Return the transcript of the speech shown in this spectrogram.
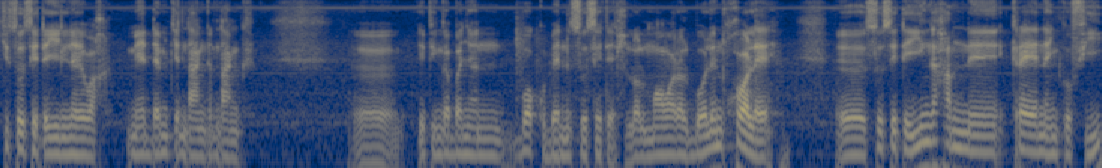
ci société yi ñu lay wax mais dem ci ndànk-ndànk et puis nga bañ a bokk benn société. Loolu moo waral boo leen xoolee société yi nga xam ne créé nañ ko fii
